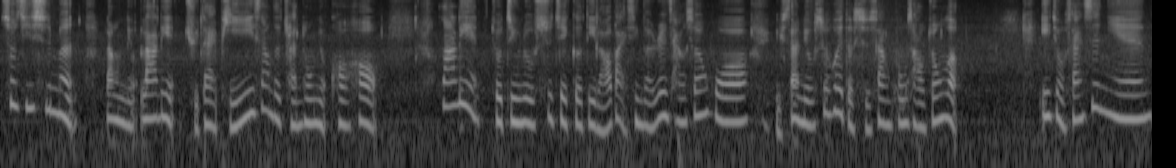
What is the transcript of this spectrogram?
设计师们让纽拉链取代皮衣上的传统纽扣后，拉链就进入世界各地老百姓的日常生活与上流社会的时尚风潮中了。一九三四年，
